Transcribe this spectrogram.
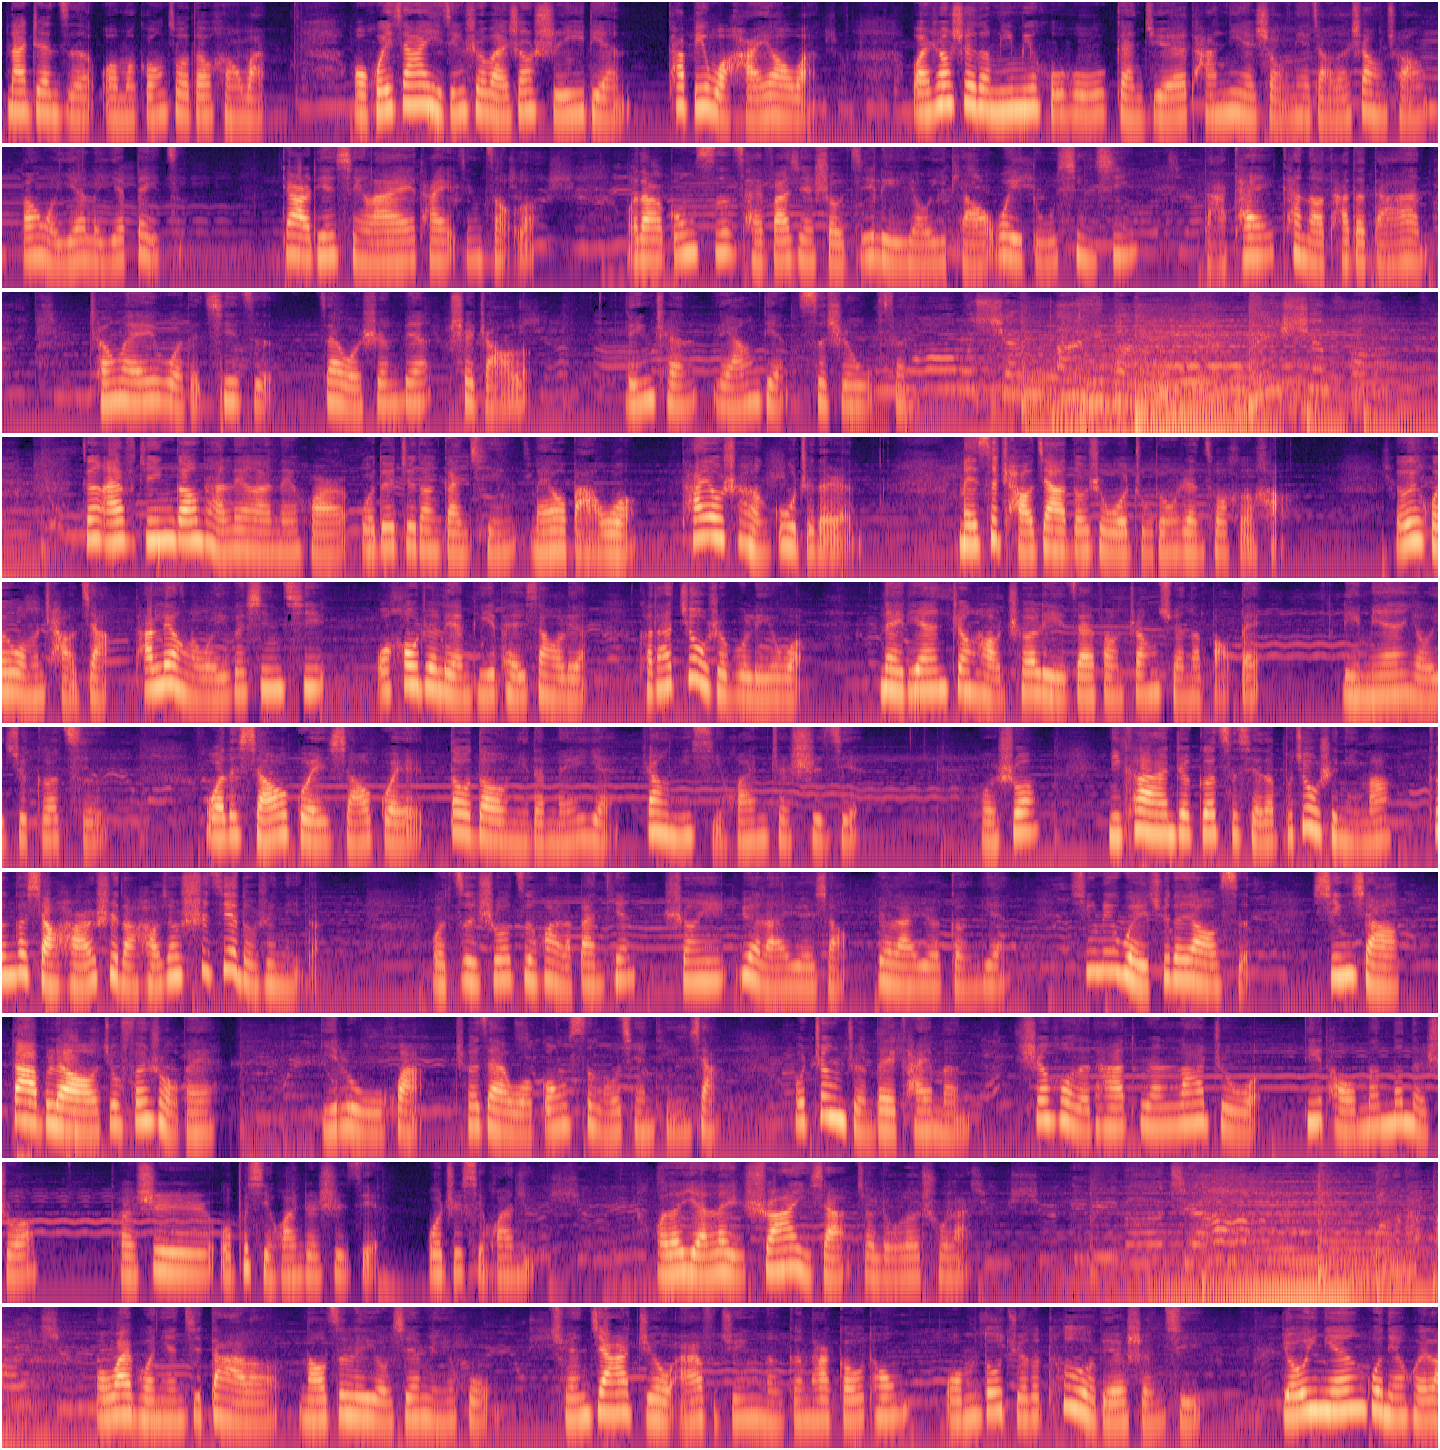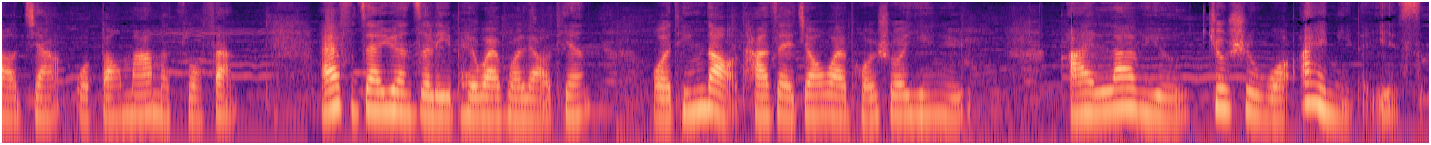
那阵子我们工作都很晚，我回家已经是晚上十一点，他比我还要晚。晚上睡得迷迷糊糊，感觉他蹑手蹑脚的上床，帮我掖了掖被子。第二天醒来，他已经走了。我到公司才发现手机里有一条未读信息，打开看到他的答案：成为我的妻子，在我身边睡着了。凌晨两点四十五分。跟 F 君刚谈恋爱那会儿，我对这段感情没有把握，他又是很固执的人，每次吵架都是我主动认错和好。有一回我们吵架，他晾了我一个星期，我厚着脸皮陪笑脸，可他就是不理我。那天正好车里在放张悬的《宝贝》，里面有一句歌词：“我的小鬼小鬼，逗逗你的眉眼，让你喜欢这世界。”我说。你看这歌词写的不就是你吗？跟个小孩似的，好像世界都是你的。我自说自话了半天，声音越来越小，越来越哽咽，心里委屈的要死，心想大不了就分手呗。一路无话，车在我公司楼前停下，我正准备开门，身后的他突然拉住我，低头闷闷地说：“可是我不喜欢这世界，我只喜欢你。”我的眼泪唰一下就流了出来。我外婆年纪大了，脑子里有些迷糊，全家只有 F 君能跟她沟通，我们都觉得特别神奇。有一年过年回老家，我帮妈妈做饭，F 在院子里陪外婆聊天，我听到他在教外婆说英语，“I love you” 就是我爱你的意思。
